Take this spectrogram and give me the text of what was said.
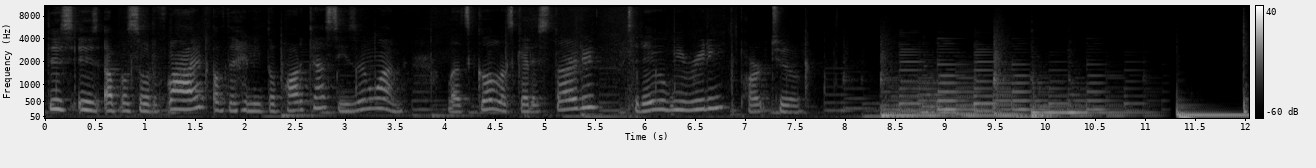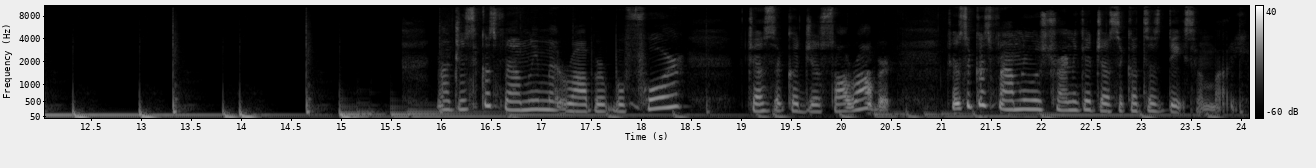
This is episode 5 of the Genito podcast, season 1. Let's go, let's get it started. Today we'll be reading part 2. Now, Jessica's family met Robert before Jessica just saw Robert. Jessica's family was trying to get Jessica to date somebody.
